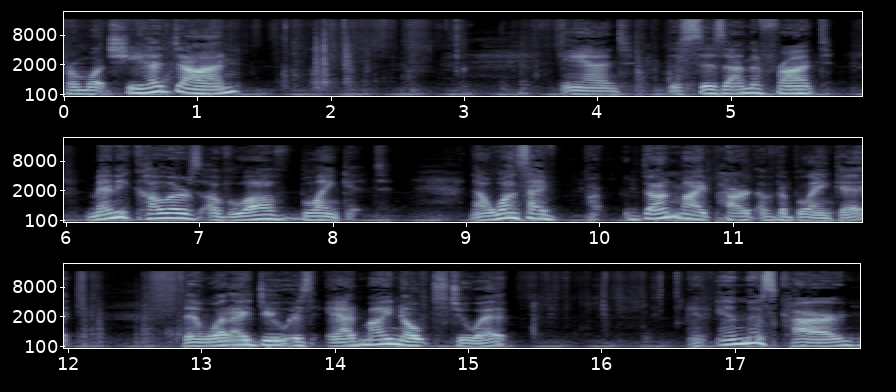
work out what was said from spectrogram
from what she had done. And this is on the front, Many Colors of Love Blanket. Now, once I've done my part of the blanket, then what I do is add my notes to it. And in this card,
